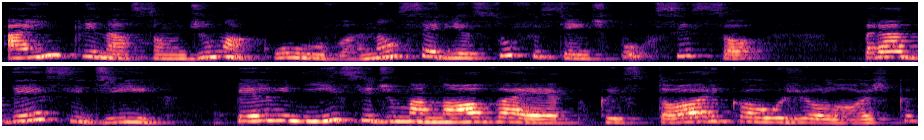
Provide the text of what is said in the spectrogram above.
a inclinação de uma curva não seria suficiente por si só para decidir pelo início de uma nova época histórica ou geológica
